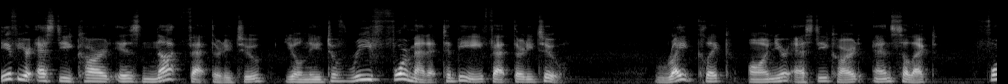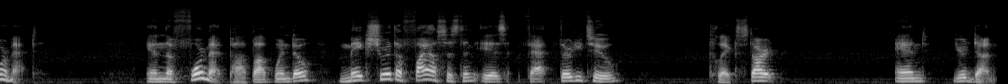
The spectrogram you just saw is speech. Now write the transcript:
If your SD card is not FAT32, you'll need to reformat it to be FAT32. Right-click on your SD card and select Format. In the Format pop-up window, make sure the file system is FAT32, click Start, and you're done.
